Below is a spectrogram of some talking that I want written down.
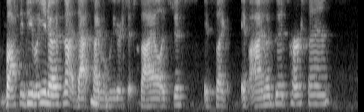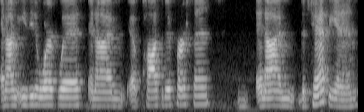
bossing people, you know, it's not that type of leadership style. It's just, it's like if I'm a good person and I'm easy to work with and I'm a positive person and I'm the champion,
